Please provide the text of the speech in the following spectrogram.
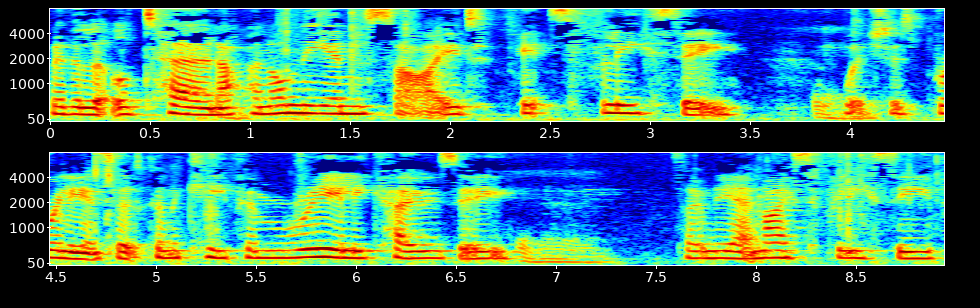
with a little turn up and on the inside it's fleecy, mm-hmm. which is brilliant. So it's going to keep him really cozy. Mm-hmm. So yeah, nice fleecy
